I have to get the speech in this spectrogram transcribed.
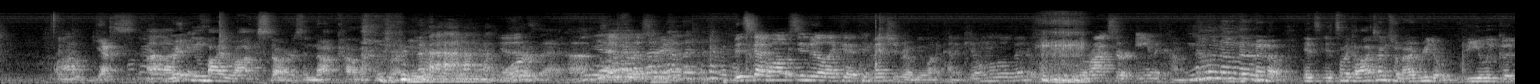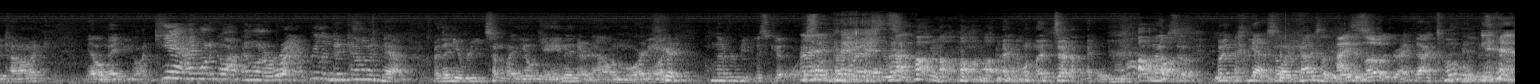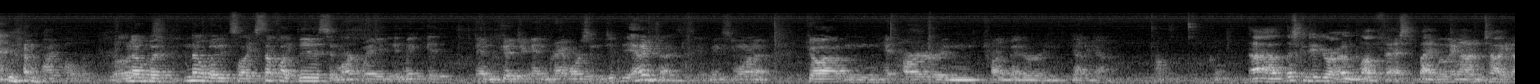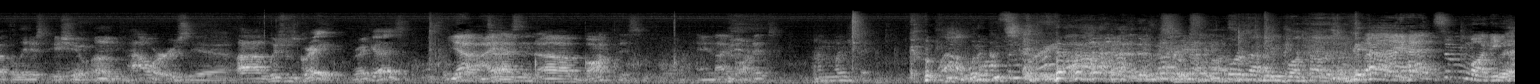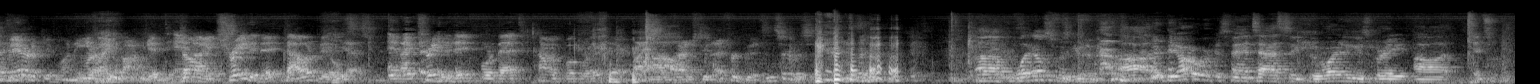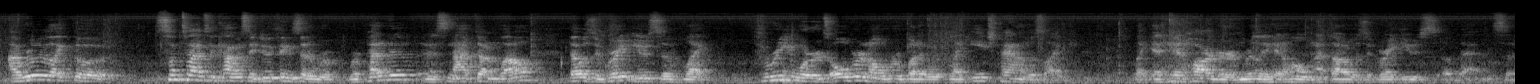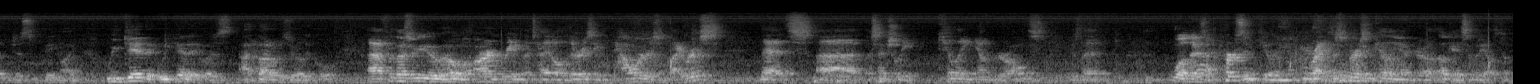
Yes, Uh, written by rock stars and not comic book writers. Yeah. More of that, huh? Yeah. This guy walks into like a convention room. You want to kind of kill him a little bit, or he's a rock star and a comic. no, no, no, no, no. It's it's like a lot of times when I read a really good comic, it'll make me go like, yeah, I want to go out and I want to write a really good comic now. Or then you read something by Neil Gaiman or Alan Moore, and you're like, I'll never be this good. Where's my wrist? I want to die. No, so, but yeah, so like guys like Highs this- and lows, right? I totally. Yeah. I'm bipolar. No, but no, but it's like stuff like this and Mark Waid. It make it and good and Grant Morrison. It energizes you. It makes you want to go out and hit harder and try better and yada yada. Uh, let's continue our own love fest by moving on and talking about the latest issue of Powers, Yeah. uh, which was great, right, guys? Yeah, I hadn't uh, bought this before, and I bought it on Wednesday. Wow, what a good story. More about how you bought Powers. Well, I had some money, American money, in my pocket, and I traded it, dollar bills, Yes. and I traded it for that comic book right there. I sometimes do that for goods and services. Uh, what else was the artwork is fantastic. The writing is great. Uh, it's I really like the. Sometimes in comics they do things that are re- repetitive and it's not done well. That was a great use of like three words over and over, but it was, like each panel was like like it hit harder and really hit home. And I thought it was a great use of that instead of just being like, "We get it, we get it." it was I thought it was really cool. Uh, for those of you who aren't reading the title, there is a Powers virus that's uh, essentially killing young girls. Is that Well, there's a person killing them. right? There's a person killing a girl. Okay, somebody else.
